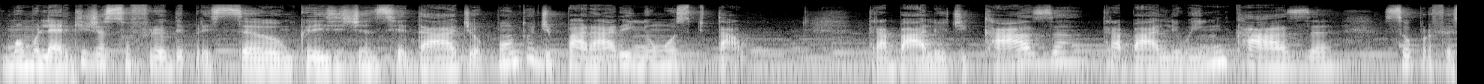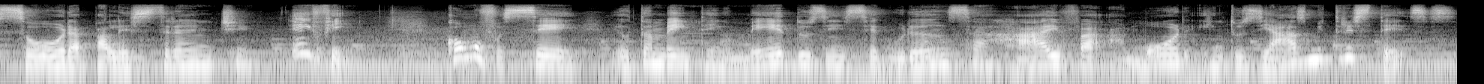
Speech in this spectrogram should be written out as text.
uma mulher que já sofreu depressão, crise de ansiedade ao ponto de parar em um hospital. Trabalho de casa, trabalho em casa, sou professora, palestrante, enfim. Como você, eu também tenho medos, insegurança, raiva, amor, entusiasmo e tristezas.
